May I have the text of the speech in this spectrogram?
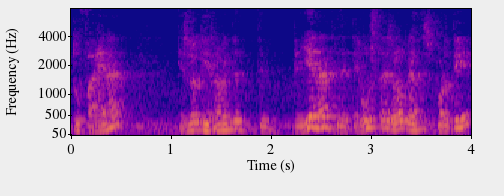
tu faena es lo que realmente te, te llena, te, te gusta, es algo que haces por ti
